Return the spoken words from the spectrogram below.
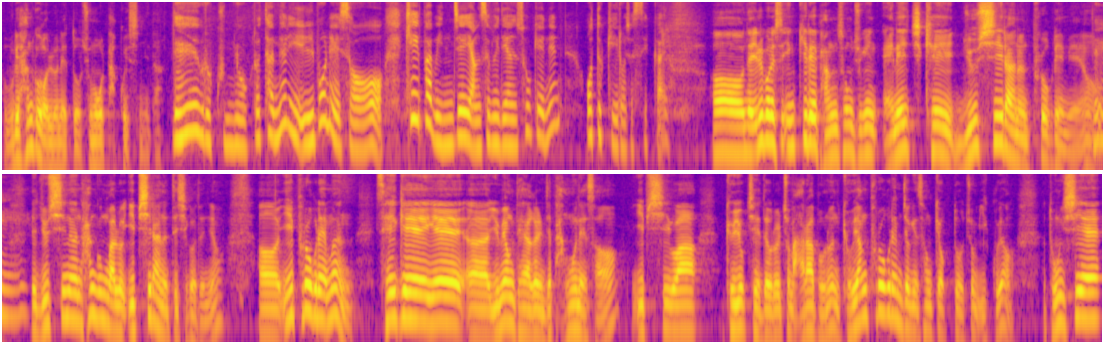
우리 한국 언론에 또 주목을 받고 있습니다. 네, 그렇군요. 그렇다면 이 일본에서 K-팝 인재 양성에 대한 소개는 어떻게 이루어졌을까요? 어, 네, 일본에서 인기를 방송 중인 NHK 뉴시라는 프로그램이에요. 네. 뉴시는 한국말로 입시라는 뜻이거든요. 어, 이 프로그램은 세계의 어, 유명 대학을 이제 방문해서 입시와 교육 제도를 좀 알아보는 교양 프로그램적인 성격도 좀 있고요. 동시에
